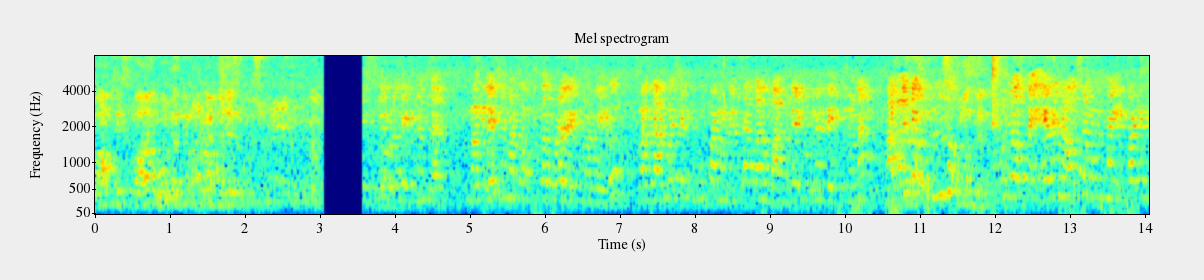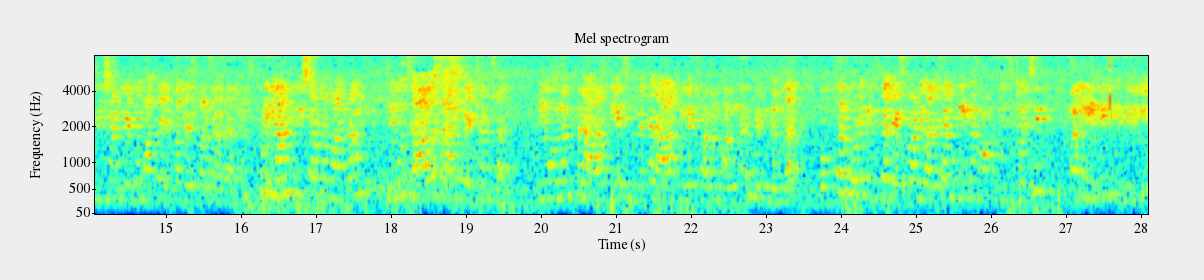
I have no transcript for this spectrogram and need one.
ఫామ్ సిక్స్ ద్వారా ఓటర్ని మనం నమోదు చేసుకోవచ్చు ఒకటి. కూడా పెట్టినాం సార్. మా విలేజ్ మాత్రం ఒక్కరు కూడా రెస్పాండ్ లేదు. మా గ్రామ పంచాయతీ కూపన్ ఉన్నాయి సార్, వాళ్ళ బర్త్డేలు ఉన్నా, డెత్లు ఉన్నా, అవైతే ఫుల్ ఫుల్ వస్తాయి. ఫుల్ వస్తాయి. ఏదైనా అవసరం ఉన్న ఇంపార్టెంట్ విషయాన్ని పెడితే మాత్రం ఎక్కువ రెస్పాండ్ కాదు సార్. ఇప్పుడు ఇలాంటి విషయాల్లో మాత్రం మేము చాలా సార్లు పెట్టాం సార్. మేము ఉన్నాం ఇక్కడ ఆర్పిఎస్ ఉన్నాయి సార్, ఆర్పిఎస్ వాళ్ళం అందరం పెట్టినాం సార్. ఒక్కరు కూడా ఇంత రెస్పాండ్ కాలేదు సార్. మేమే మాకు తీసుకొచ్చి మళ్ళీ ఇంటింటికి తిరిగి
